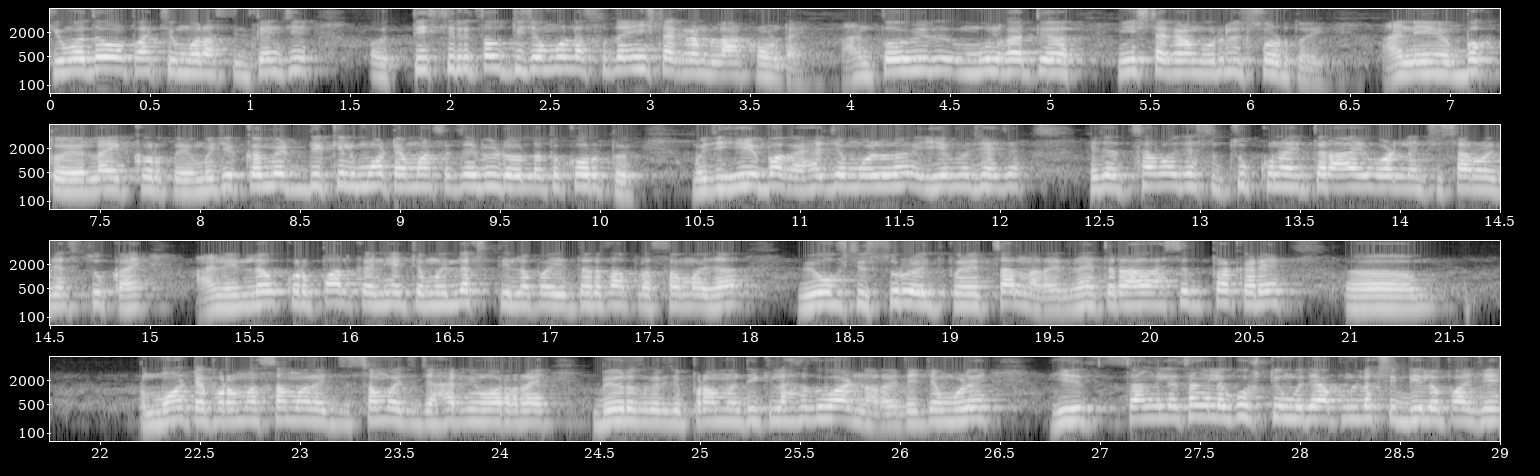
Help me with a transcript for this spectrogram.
किंवा जवळपासची मुलं असतील त्यांची तिसरी चौथीच्या मुलासुद्धा इंस्टाग्रामला अकाउंट आहे. आणि तो बी मुलगा ते इंस्टाग्रामवर रील्स सोडतोय आणि बघतोय लाईक करतोय. म्हणजे कमेंट देखील मोठ्या माणसाच्या व्हिडिओला तो करतो आहे म्हणजे हे बघा ह्याच्यामुळं हे म्हणजे ह्याच्या ह्याच्यात सर्वात जास्त चूक नाही तर आईवडिलांची सर्वात जास्त चूक आहे. आणि लवकर पालकांनी ह्याच्यामध्ये लक्ष दिलं पाहिजे तरच आपला समाज हा व्यवस्थित सुरळीतपणे चालणार आहे. नाहीतर अशाच प्रकारे मोठ्या प्रमाणात समाजाची समाजाची हारणी होणार आहे. बेरोजगारीचे प्रमाण देखील असंच वाढणार आहे. त्याच्यामुळे हे चांगल्या चांगल्या गोष्टीमध्ये आपण लक्ष दिलं पाहिजे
